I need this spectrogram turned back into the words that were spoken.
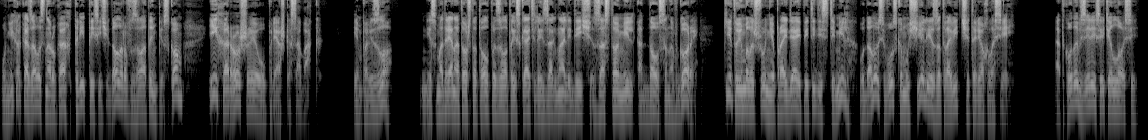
у них оказалось на руках 3000 долларов золотым песком и хорошая упряжка собак. Им повезло. Несмотря на то, что толпы золотоискателей загнали дичь за сто миль от Доусона в горы — Киту и малышу, не пройдя и 50 миль, удалось в узком ущелье затравить четырех лосей. Откуда взялись эти лоси,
